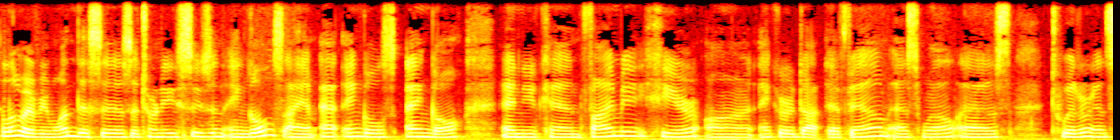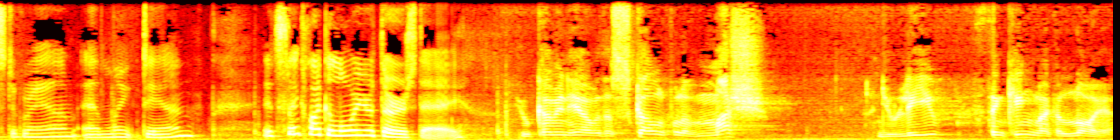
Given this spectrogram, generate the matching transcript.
Hello, everyone. This is Attorney Susan Ingalls. I am at Ingalls Angle, and you can find me here on anchor.fm as well as Twitter, Instagram, and LinkedIn. It's Think Like a Lawyer Thursday. You come in here with a skull full of mush, and you leave thinking like a lawyer.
